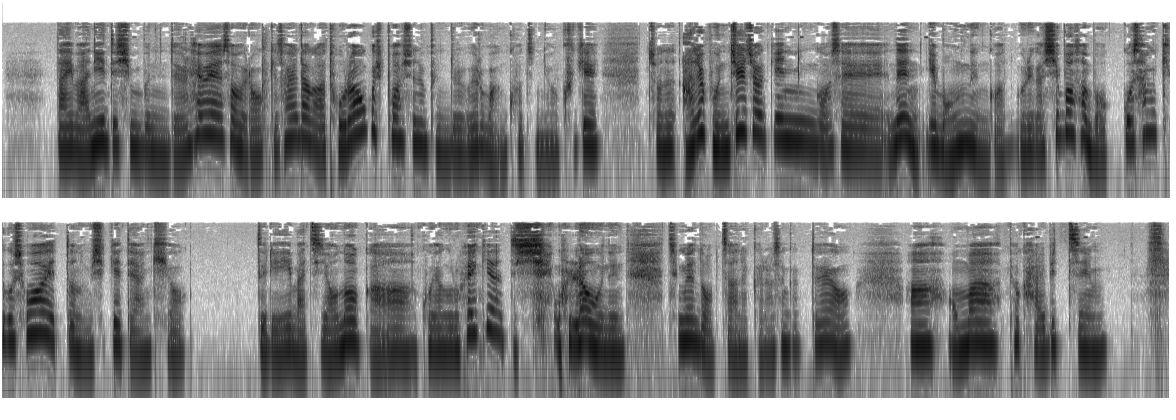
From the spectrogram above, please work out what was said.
나이 많이 드신 분들 해외에서 이렇게 살다가 돌아오고 싶어 하시는 분들 의외로 많거든요. 그게 저는 아주 본질적인 것에는 이게 먹는 것. 우리가 씹어서 먹고 삼키고 소화했던 음식에 대한 기억. 들이 마치 연어가 고향으로 회귀하듯이 올라오는 측면도 없지 않을까라는 생각도 해요. 아, 엄마 표 갈비찜.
